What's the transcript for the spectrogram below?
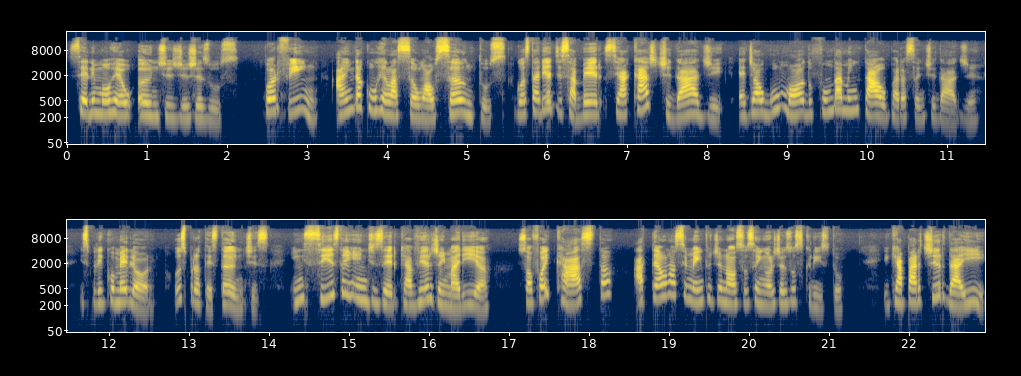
se ele morreu antes de Jesus? Por fim, ainda com relação aos santos, gostaria de saber se a castidade é de algum modo fundamental para a santidade. Explico melhor. Os protestantes insistem em dizer que a Virgem Maria só foi casta até o nascimento de nosso Senhor Jesus Cristo e que a partir daí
